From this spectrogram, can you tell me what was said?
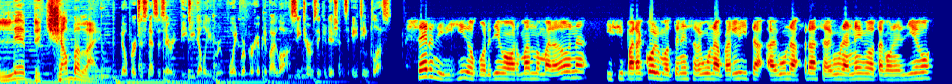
live the Chumba life. No purchase necessary. DTW, void, were prohibited by law. See terms and conditions 18 plus. Ser dirigido por Diego Armando Maradona. Y si para colmo tenés alguna perlita, alguna frase, alguna anécdota con el Diego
